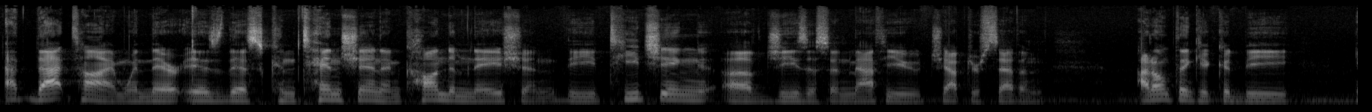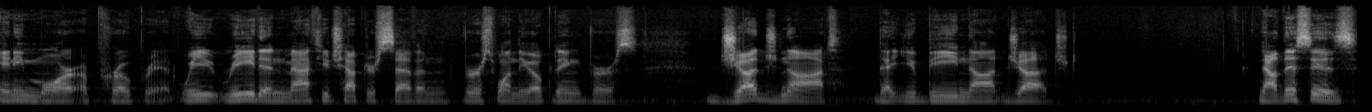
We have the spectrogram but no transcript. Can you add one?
At that time when there is this contention and condemnation the teaching of Jesus in Matthew chapter 7 I don't think it could be any more appropriate. We read in Matthew chapter 7 verse 1 the opening verse judge not that you be not judged. Now, this is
